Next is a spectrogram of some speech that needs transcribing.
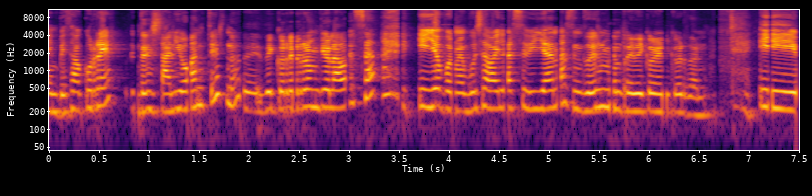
empezó a correr, entonces salió antes, ¿no? De, de correr rompió la bolsa. Y yo pues me puse a bailar sevillanas, entonces me enredé con el cordón. Y,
